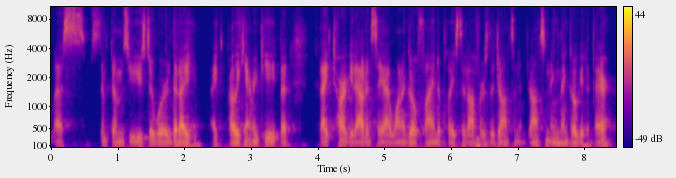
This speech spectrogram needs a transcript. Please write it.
less symptoms. You used a word that I I probably can't repeat, but could I target out and say I want to go find a place that offers the Johnson and Johnson and then go get it there?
